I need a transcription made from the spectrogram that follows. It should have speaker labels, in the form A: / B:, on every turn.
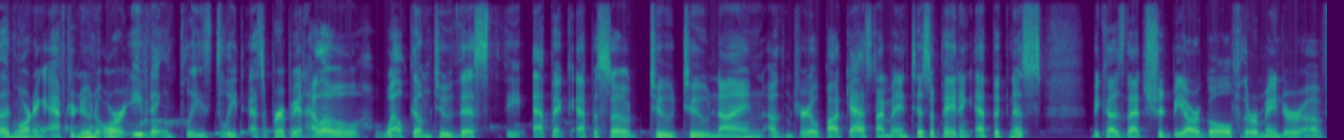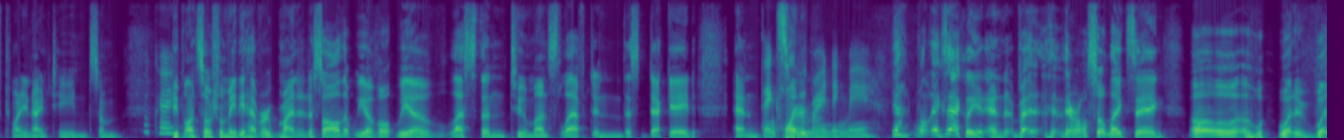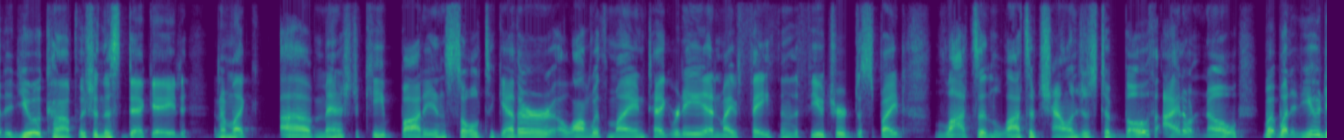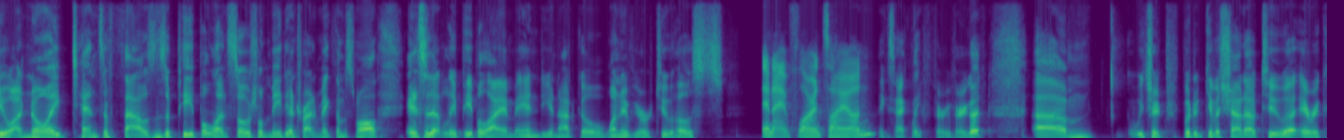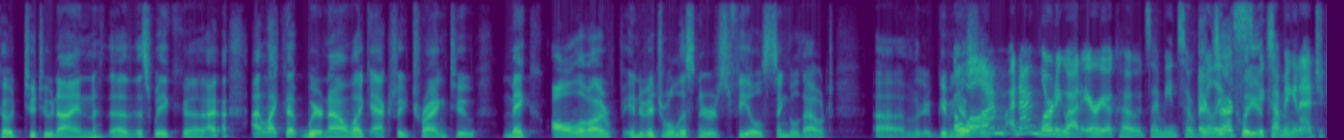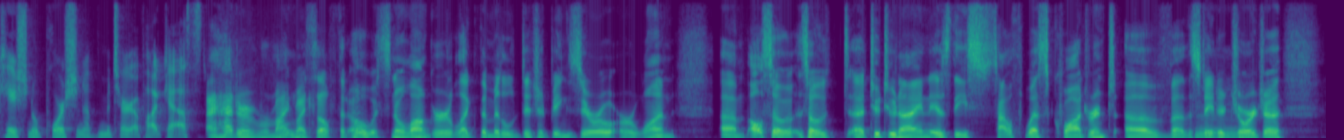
A: Good morning, afternoon, or evening. Please delete as appropriate. Hello, welcome to this, the epic episode 229 of the Material Podcast. I'm anticipating epicness because that should be our goal for the remainder of 2019. Some
B: Okay.
A: people on social media have reminded us all that we have we have less than two months left in this decade, and
B: Thanks for reminding me.
A: yeah, well, exactly, and but they're also like saying, "Oh, what did what did you accomplish in this decade?" And I'm like, "Uh, managed to keep body and soul together, along with my integrity and my faith in the future, despite lots and lots of challenges to both." I don't know, but what did you do? Annoy tens of thousands of people on social media and try to make them small? Incidentally, people, I am Andy Ihnatko, one of your two hosts.
B: And I'm Florence Ion.
A: Exactly. Very, very good. Um, we should put, give a shout out to uh, area code 229 uh, this week. Uh, I, I like that we're now like actually trying to make all of our individual listeners feel singled out. Uh, giving
B: Oh
A: us
B: well, I'm and I'm learning about area codes. I mean, so really,
A: Exactly,
B: this is
A: it's-
B: becoming an educational portion of the Material Podcast.
A: I had to remind myself that oh, it's no longer like the middle digit being zero or one. Um, also, so uh, two two nine is the southwest quadrant of uh, the state of
B: Mm.
A: Georgia.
